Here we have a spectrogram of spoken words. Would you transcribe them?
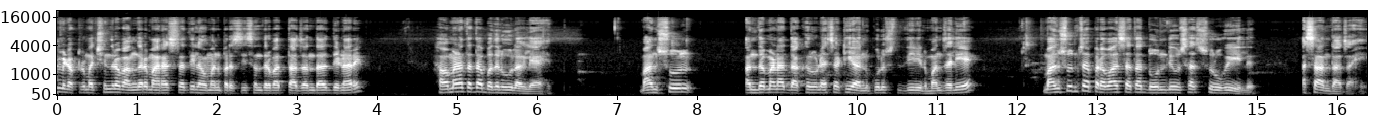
मी डॉक्टर मच्छिंद्र बांगर महाराष्ट्रातील हवामान परिस्थिती संदर्भात ताजा अंदाज देणारे. हवामानात आता बदल होऊ लागले आहेत. मान्सून अंदमानात दाखल होण्यासाठी अनुकूल स्थिती निर्माण झाली आहे. मान्सूनचा प्रवास आता दोन दिवसात सुरू होईल असा अंदाज आहे.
